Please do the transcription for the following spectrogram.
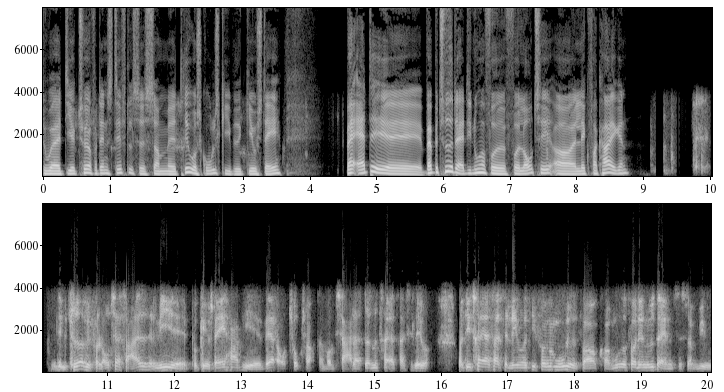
Du er direktør for den stiftelse, som øh, driver skoleskibet Geostage. Hvad er det, øh, hvad betyder det, at de nu har fået, fået lov til at lægge fra kaj igen? Det betyder, at vi får lov til at sejle. Vi, øh, på GSA har vi øh, hvert år to togter, hvor vi sejler afsted med 63 elever. Og de 63 elever, de får nu mulighed for at komme ud og få den uddannelse, som vi jo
